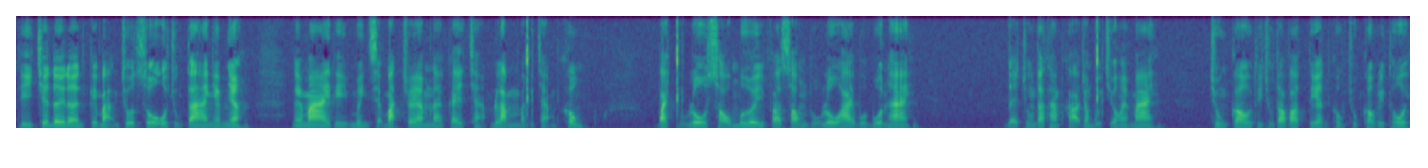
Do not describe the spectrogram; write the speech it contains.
Thì trên đây là cái bảng chốt số của chúng ta anh em nhé. Ngày mai thì mình sẽ bắt cho em là cái chạm 5 và cái chạm 0 bạch thủ lô 60 và xong thủ lô 2442 để chúng ta tham khảo trong buổi chiều ngày mai trùng cầu thì chúng ta vào tiền, không trùng cầu thì thôi.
